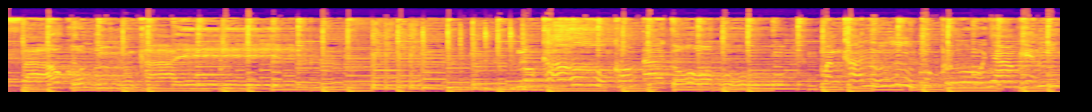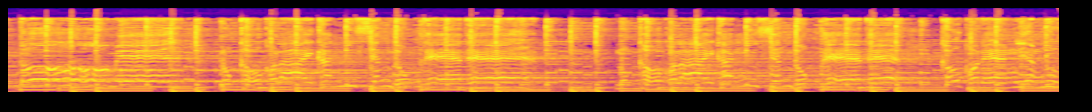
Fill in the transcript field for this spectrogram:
กสาวคนไข้นกเขาของอายโตผู้มันคันทุกครูยามเห็นโตแม่นกเขาขอลายคันเสียงดงแท้แท้นกเขาขอลายคันเสียงดงแท้แท้เขาขอแดงเลี้ยงลูก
